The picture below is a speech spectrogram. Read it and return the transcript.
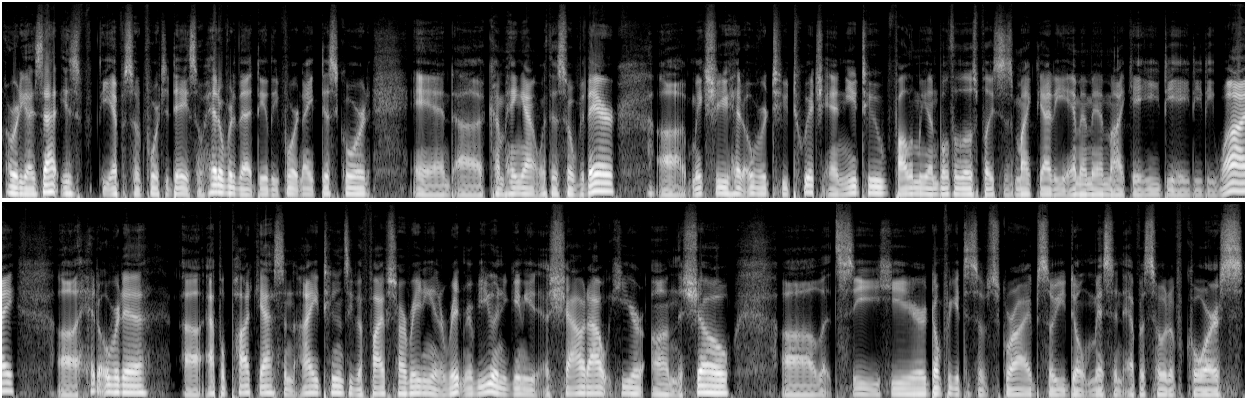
Alrighty, guys, that is the episode for today. So head over to that daily Fortnite Discord and uh, come hang out with us over there. Uh, make sure you head over to Twitch and YouTube. Follow me on both of those places, Mike Daddy, M M M I K E D A D D Y. Uh, head over to uh, Apple Podcasts and iTunes. Leave a five star rating and a written review, and you're going to get a shout out here on the show. Uh, let's see here. Don't forget to subscribe so you don't miss an episode, of course.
